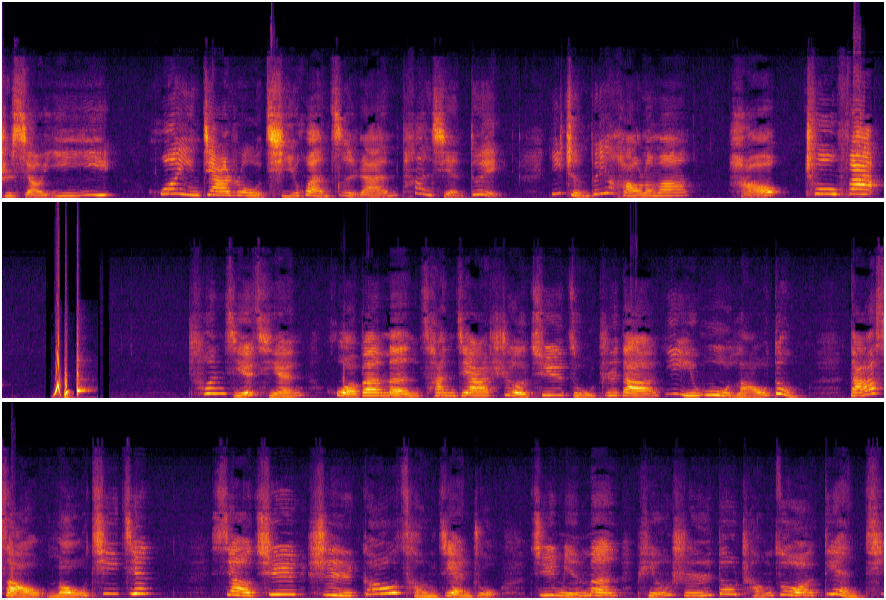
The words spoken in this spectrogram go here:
是小依依，欢迎加入奇幻自然探险队。你准备好了吗？好，出发！春节前，伙伴们参加社区组织的义务劳动，打扫楼梯间。小区是高层建筑，居民们平时都乘坐电梯，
